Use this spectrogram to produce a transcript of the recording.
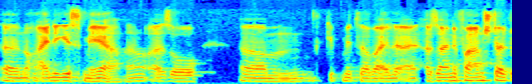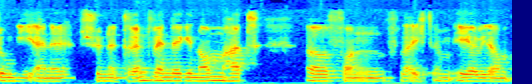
äh, noch einiges mehr. Ne? Also ähm, gibt mittlerweile ein, also eine Veranstaltung, die eine schöne Trendwende genommen hat, äh, von vielleicht eher wieder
